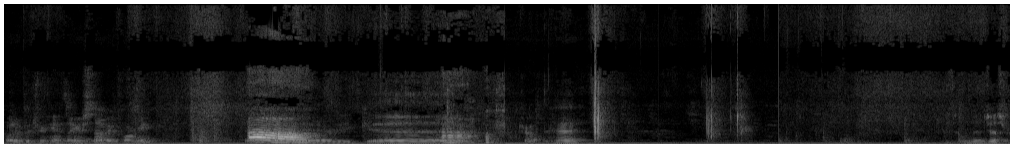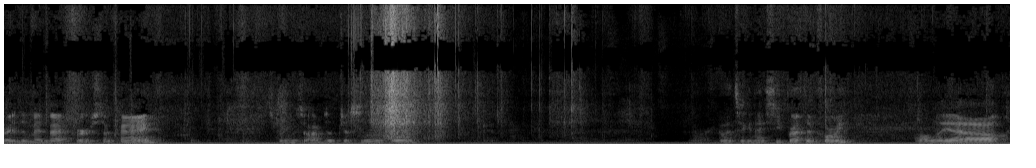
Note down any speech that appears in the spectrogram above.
Go ahead and put your hands on your stomach for me. Oh. Very good. Oh. Drop the head. So I'm gonna adjust right in the mid back first, okay? Let's bring those arms up just a little bit forward. Right, go ahead and take a nice deep breath in for me. All the way out.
